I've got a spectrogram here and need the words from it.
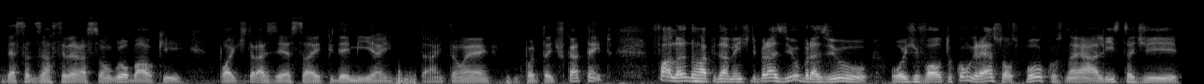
dessa desaceleração global que pode trazer essa epidemia aí, tá? Então é importante ficar atento. Falando rapidamente de Brasil, o Brasil hoje volta o Congresso aos poucos, né? A lista de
